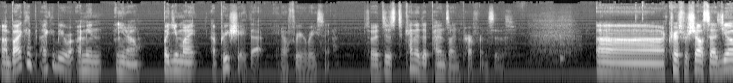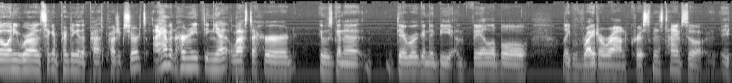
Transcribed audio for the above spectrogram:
Um, but I could I could be wrong. I mean you know, but you might appreciate that you know for your racing. So it just kind of depends on preferences. Uh, Chris Rochelle says, "Yo, anywhere on the second printing of the past project shirts? I haven't heard anything yet. Last I heard, it was gonna they were gonna be available like right around Christmas time. So it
